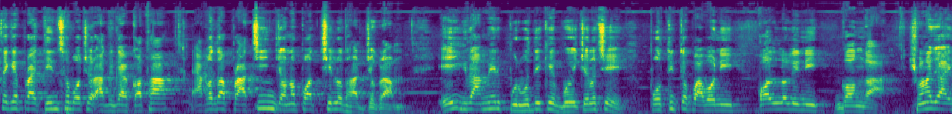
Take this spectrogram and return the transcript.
থেকে প্রায় তিনশো বছর আগেকার কথা, একদা প্রাচীন জনপদ ছিল ধার্যগ্রাম। এই গ্রামের পূর্ব দিকে বয়ে চলেছে পতিত পাবনী কল্লোলিনী গঙ্গা। শোনা যায়,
